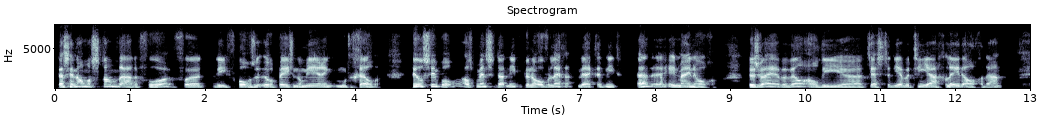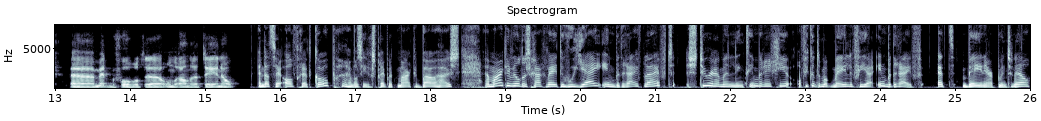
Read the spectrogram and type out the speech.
Daar zijn allemaal standaarden voor, voor, die volgens de Europese normering moeten gelden. Heel simpel, als mensen dat niet kunnen overleggen, werkt het niet, hè, in mijn ogen. Dus wij hebben wel al die uh, testen, die hebben we tien jaar geleden al gedaan. Uh, met bijvoorbeeld uh, onder andere TNO. En dat zei Alfred Koop. Hij was in gesprek met Maarten Bouwhuis. En Maarten wil dus graag weten hoe jij in bedrijf blijft. Stuur hem een LinkedIn-berichtje. Of je kunt hem ook mailen via inbedrijf.bnr.nl.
